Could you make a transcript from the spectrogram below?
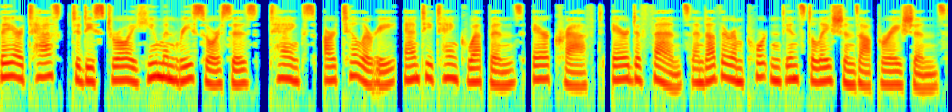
They are tasked to destroy human resources, tanks, artillery, anti-tank weapons, aircraft, air defense and other important installations operations.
